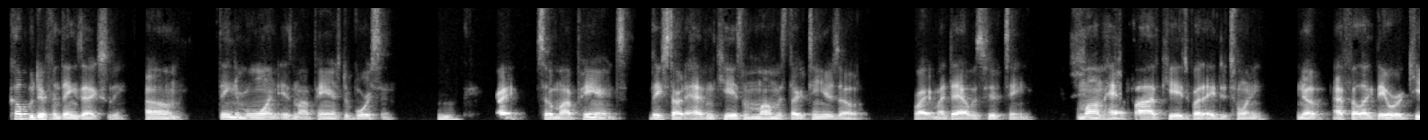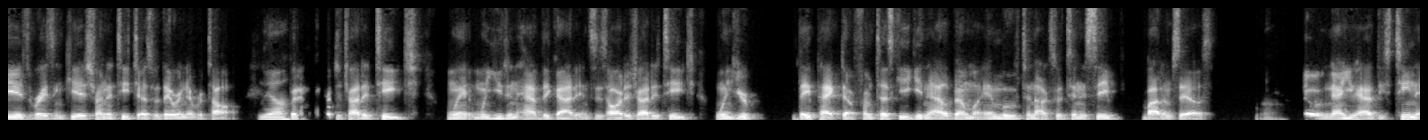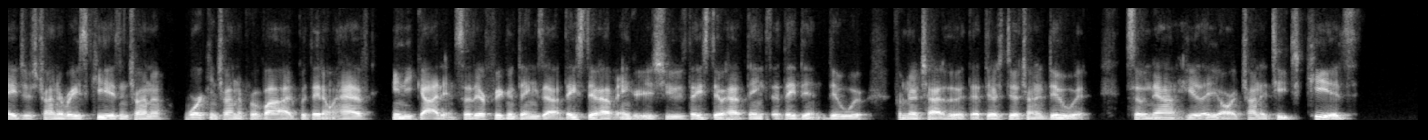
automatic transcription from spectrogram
A couple different things actually. Um, thing number one is my parents divorcing. Hmm. Right. So my parents, they started having kids when mom was 13 years old. Right. My dad was 15. Mom had five kids by the age of 20. You know, I felt like they were kids raising kids, trying to teach us what they were never taught. Yeah. But it's hard to try to teach when when you didn't have the guidance. It's hard to try to teach when you're they packed up from Tuskegee in Alabama and moved to Knoxville, Tennessee by themselves. Wow. So now you have these teenagers trying to raise kids and trying to work and trying to provide, but they don't have any guidance. So they're figuring things out. They still have anger issues. They still have things that they didn't deal with from their childhood that they're still trying to deal with. So now here they are trying to teach kids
